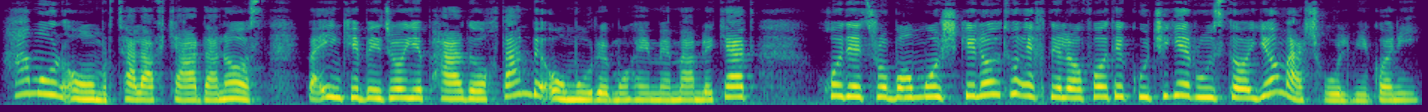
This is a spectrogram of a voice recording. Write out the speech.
همون عمر تلف کردن است و اینکه به جای پرداختن به امور مهم مملکت خودت رو با مشکلات و اختلافات کوچیک روستایی مشغول می کنی.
